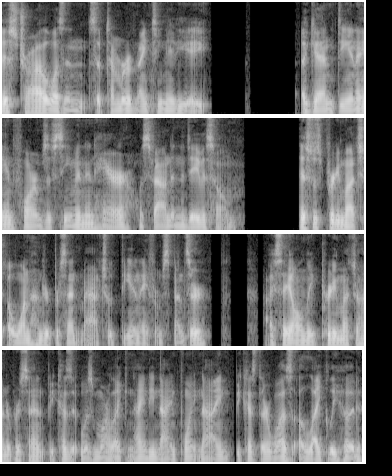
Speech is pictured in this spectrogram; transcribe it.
This trial was in September of 1988. Again, DNA in forms of semen and hair was found in the Davis home. This was pretty much a 100% match with DNA from Spencer. I say only pretty much 100% because it was more like 99.9 because there was a likelihood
